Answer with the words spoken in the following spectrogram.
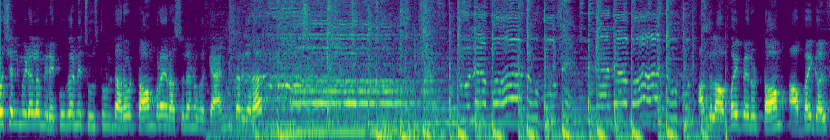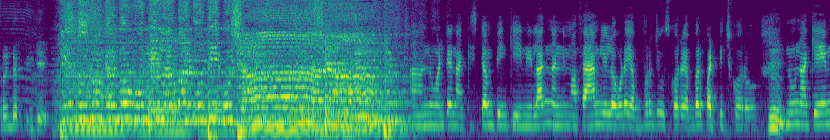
సోషల్ మీడియాలో మీరు ఎక్కువగానే చూస్తుంటారు. టామ్ రాయ్ రస్సుల్ అని ఒక గ్యాంగ్ ఉంటారు కదా. అందులో అబ్బాయి పేరు టామ్ ఆ అబ్బాయి గర్ల్ ఫ్రెండే పింకీ. నువ్వంటే నాకు ఇష్టం పింకీ. నీలాగా నన్ను మా ఫ్యామిలీలో కూడా ఎవ్వరు చూసుకోరు ఎవ్వరు పట్టించుకోరు. నువ్వు నాకేం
